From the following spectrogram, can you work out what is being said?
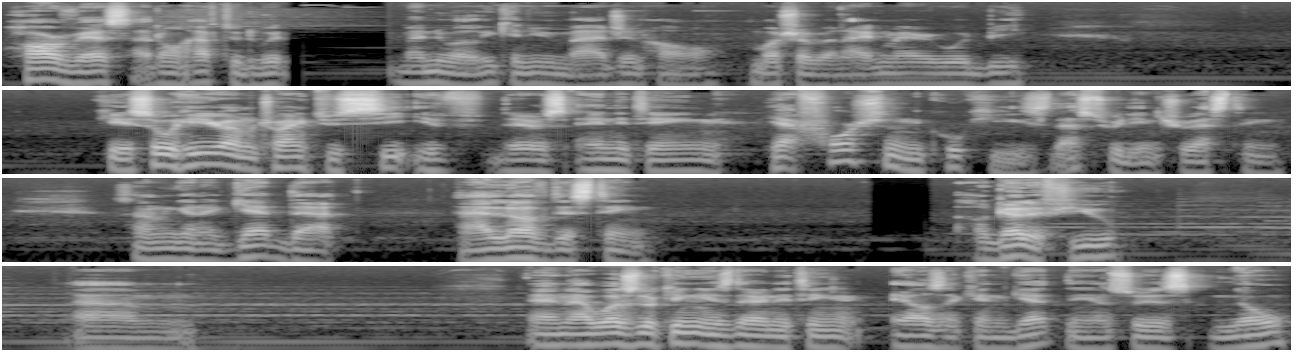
harvest, I don't have to do it manually. Can you imagine how much of a nightmare it would be? Okay, so here I'm trying to see if there's anything. Yeah, fortune cookies. That's really interesting. So I'm gonna get that. I love this thing. I'll get a few. Um, and I was looking, is there anything else I can get? The answer is no.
